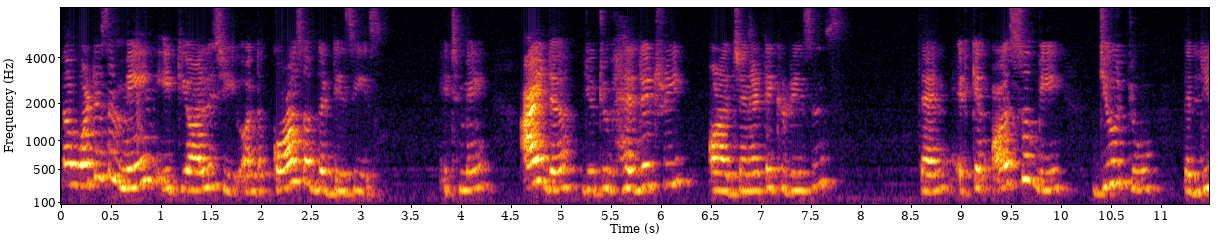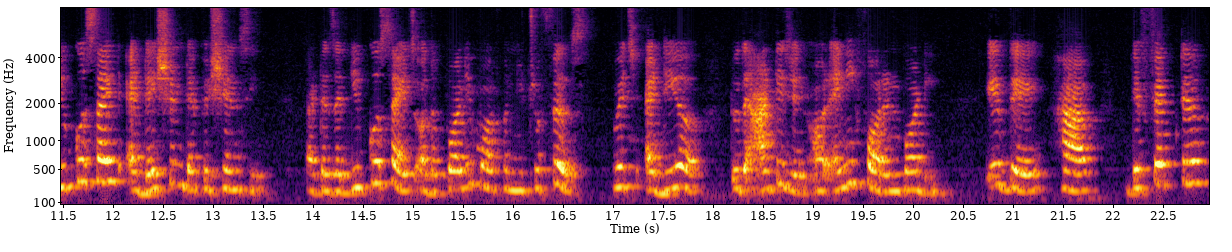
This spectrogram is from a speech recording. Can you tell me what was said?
Now, what is the main etiology or the cause of the disease? It may either due to hereditary or genetic reasons. Then it can also be due to the leukocyte adhesion deficiency, that is the leukocytes or the polymorpho neutrophils which adhere to the antigen or any foreign body if they have defective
